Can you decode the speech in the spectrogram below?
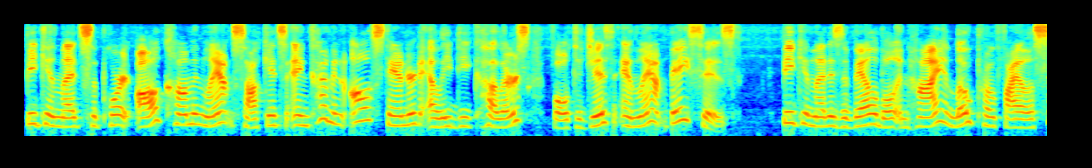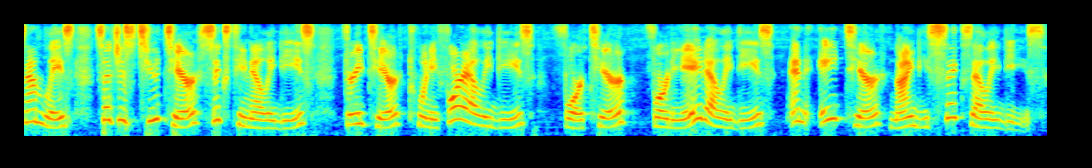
Beacon LEDs support all common lamp sockets and come in all standard LED colors, voltages, and lamp bases. Beacon LED is available in high and low profile assemblies such as 2-tier 16 LEDs, 3-tier 24 LEDs, 4-tier 48 LEDs, and 8-tier 96 LEDs.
